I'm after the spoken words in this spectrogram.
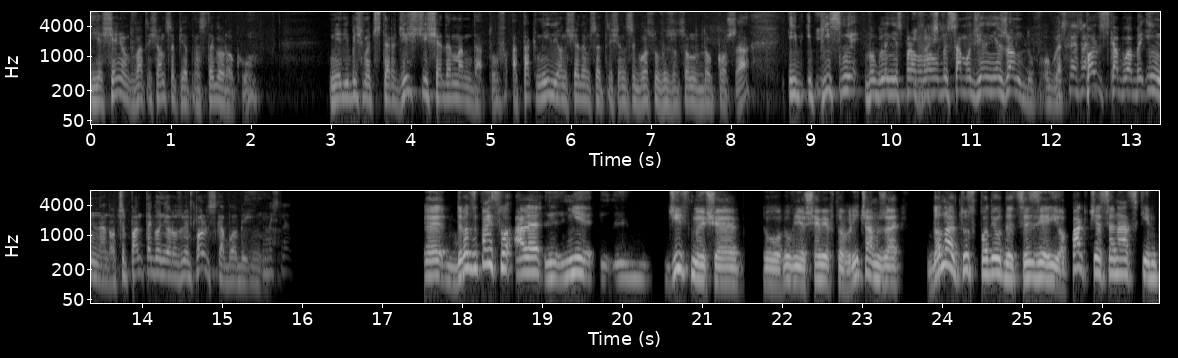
jesienią 2015 roku, mielibyśmy 47 mandatów, a tak milion 700 tysięcy głosów wyrzucono do kosza i, i PiS nie, w ogóle nie sprawowałoby samodzielnie rządów. W ogóle. Myślę, że- Polska byłaby inna. No, czy pan tego nie rozumie? Polska byłaby inna. Myślę, E, Drodzy Państwo, ale nie dziwmy się, tu również siebie w to wliczam, że Donald Tusk podjął decyzję i o pakcie senackim,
